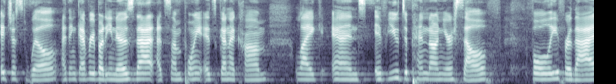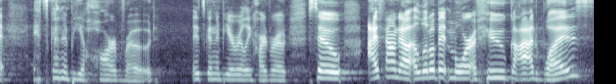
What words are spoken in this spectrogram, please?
It just will. I think everybody knows that at some point it's gonna come. Like, and if you depend on yourself fully for that, it's gonna be a hard road. It's gonna be a really hard road. So I found out a little bit more of who God was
